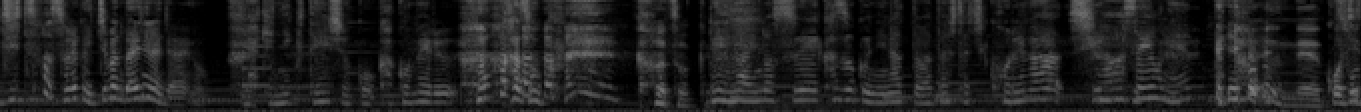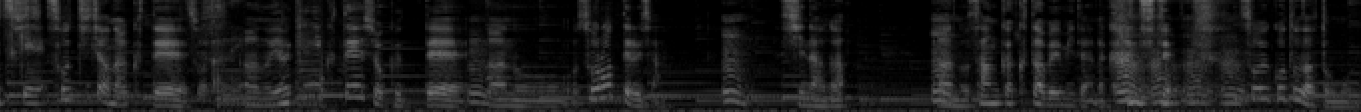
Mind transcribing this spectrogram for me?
実はそれが一番大事なんじゃないの？焼肉定食を囲める家族。家族。恋愛の末家族になった私たちこれが幸せよね。っ て多分ねこじつけ。そっちじゃなくてね。あの焼肉定食って、うん。あの揃ってるじゃん。うん。品が、うんあの三角食べみたいな感じで、そういうことだと思うよ。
